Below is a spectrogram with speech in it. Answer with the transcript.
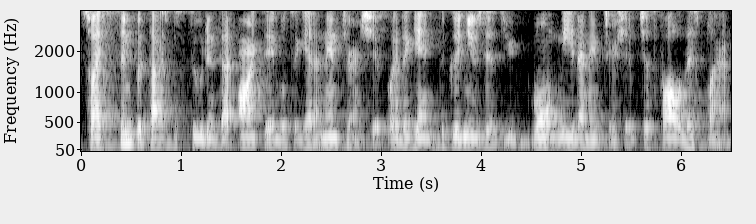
So I sympathize with students that aren't able to get an internship. But again, the good news is you won't need an internship, just follow this plan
